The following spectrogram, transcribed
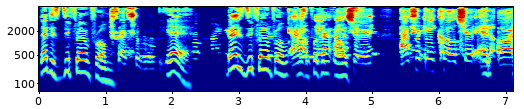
that is different from. Festival. Yeah. That is different from African African Arts. culture. African culture and, And arts,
